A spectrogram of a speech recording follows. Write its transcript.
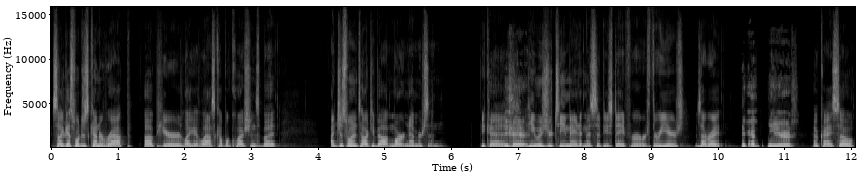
so I guess we'll just kind of wrap up here, like a last couple questions, but I just want to talk to you about Martin Emerson because yeah. he was your teammate at Mississippi State for three years. Is that right? Yeah, three years. Okay, so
